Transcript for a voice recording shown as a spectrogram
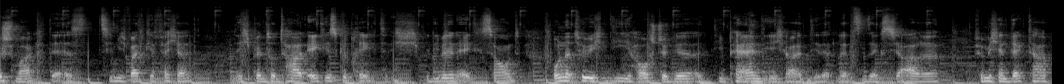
Musikgeschmack, der ist ziemlich weit gefächert. Ich bin total 80s geprägt. Ich liebe den 80s Sound und natürlich die Hausstücke, die Pan, die ich halt die letzten sechs Jahre für mich entdeckt habe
